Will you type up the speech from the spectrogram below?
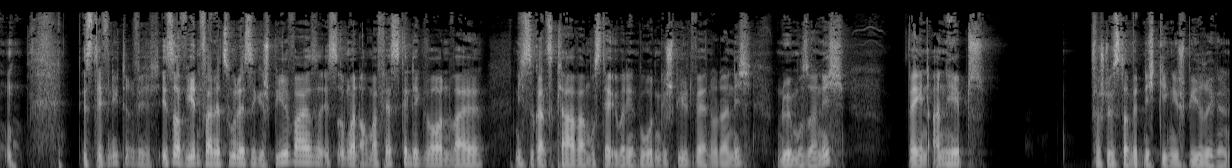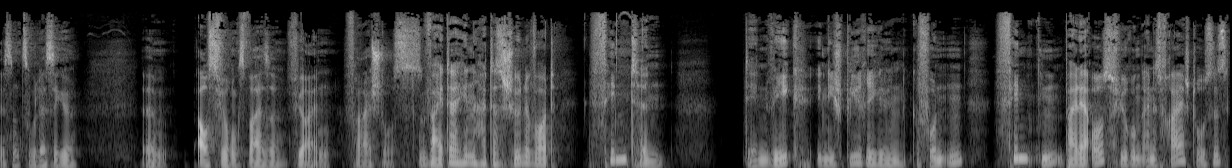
ist definitiv richtig. Ist auf jeden Fall eine zulässige Spielweise, ist irgendwann auch mal festgelegt worden, weil nicht so ganz klar war, muss der über den Boden gespielt werden oder nicht. Nö, muss er nicht. Wer ihn anhebt, verstößt damit nicht gegen die Spielregeln, ist eine zulässige ähm, Ausführungsweise für einen Freistoß. Weiterhin hat das schöne Wort finden den Weg in die Spielregeln gefunden. Finden bei der Ausführung eines Freistoßes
